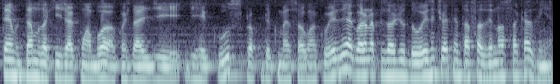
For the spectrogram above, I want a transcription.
Estamos aqui já com uma boa quantidade de, de recursos para poder começar alguma coisa e agora no episódio 2 a gente vai tentar fazer nossa casinha.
